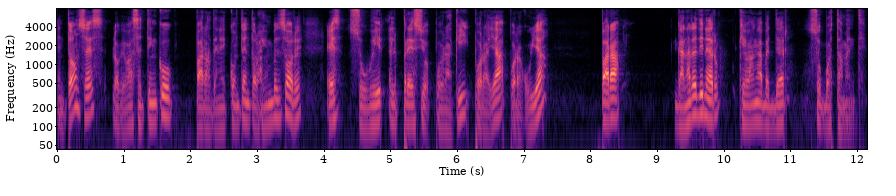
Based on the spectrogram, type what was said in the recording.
Entonces, lo que va a hacer Tim Cook para tener contento a los inversores es subir el precio por aquí, por allá, por acullá, para ganar el dinero que van a perder supuestamente.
